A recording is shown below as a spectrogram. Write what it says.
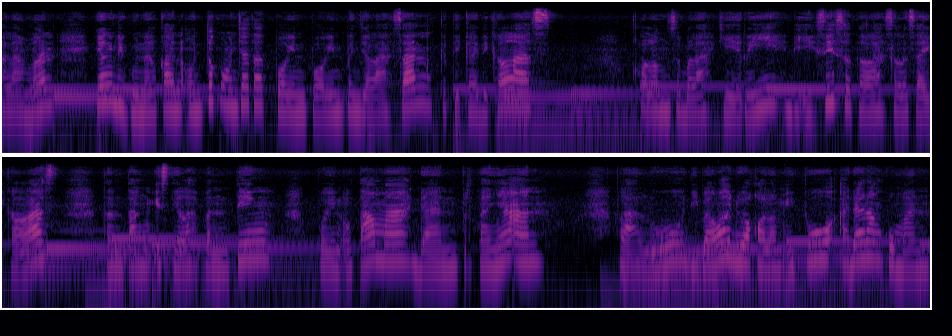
halaman yang digunakan untuk mencatat poin-poin penjelasan ketika di kelas. Kolom sebelah kiri diisi setelah selesai kelas tentang istilah penting, poin utama, dan pertanyaan. Lalu, di bawah dua kolom itu ada rangkuman.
